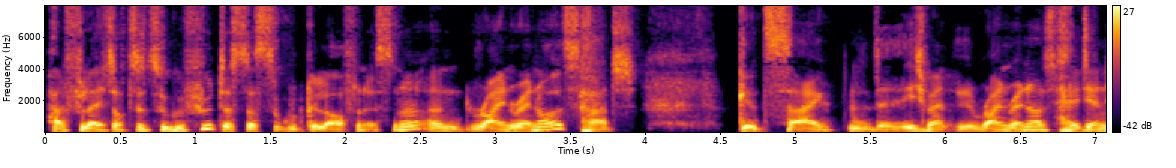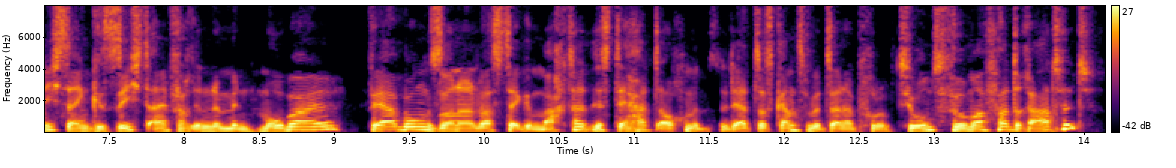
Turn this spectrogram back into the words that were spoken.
hat vielleicht auch dazu geführt, dass das so gut gelaufen ist. Ne? Und Ryan Reynolds hat gezeigt, ich meine, Ryan Reynolds hält ja nicht sein Gesicht einfach in eine Mint Mobile Werbung, sondern was der gemacht hat, ist, der hat auch mit, der hat das Ganze mit seiner Produktionsfirma verdrahtet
